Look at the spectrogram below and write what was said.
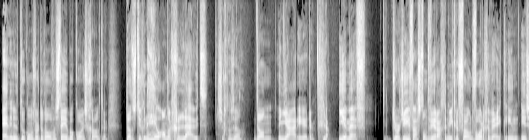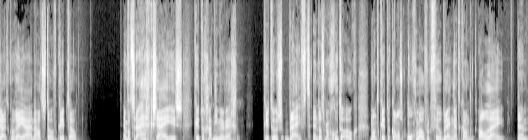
En in de toekomst wordt de rol van stablecoins groter. Dat is natuurlijk een heel ander geluid zeg dan, zelf. dan een jaar eerder. Ja. IMF, Georgieva stond weer achter de microfoon vorige week in, in Zuid-Korea en daar had ze het over crypto. En wat ze er eigenlijk zei is: crypto gaat niet meer weg. Crypto blijft. En dat is maar goed ook, want crypto kan ons ongelooflijk veel brengen. Het kan allerlei um,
